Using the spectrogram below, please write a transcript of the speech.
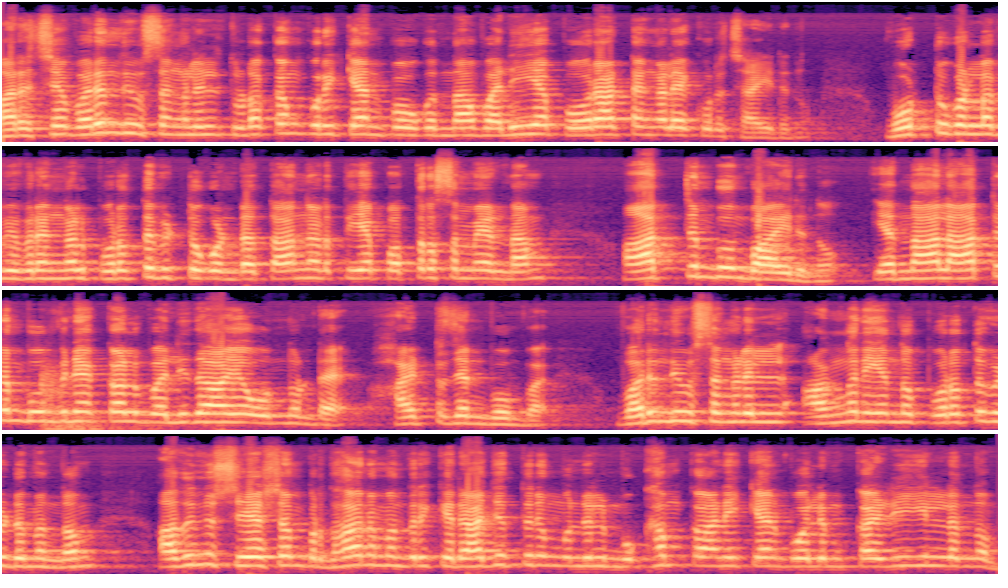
മറിച്ച് വരും ദിവസങ്ങളിൽ തുടക്കം കുറിക്കാൻ പോകുന്ന വലിയ പോരാട്ടങ്ങളെ കുറിച്ചായിരുന്നു. വോട്ടുകൊള്ള വിവരങ്ങൾ പുറത്തുവിട്ടുകൊണ്ട് താൻ നടത്തിയ പത്രസമ്മേളനം ആറ്റം ബോംബായിരുന്നു. എന്നാൽ ആറ്റം ബോംബിനേക്കാൾ വലുതായ ഒന്നുണ്ട് ഹൈഡ്രജൻ ബോംബ്. വരും ദിവസങ്ങളിൽ അങ്ങനെയെന്ന് പുറത്തുവിടുമെന്നും അതിനുശേഷം പ്രധാനമന്ത്രിക്ക് രാജ്യത്തിനു മുന്നിൽ മുഖം കാണിക്കാൻ പോലും കഴിയില്ലെന്നും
